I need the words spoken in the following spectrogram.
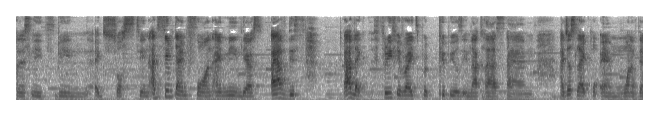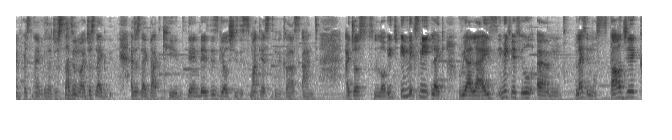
honestly, it's been exhausting. At the same time, fun. I mean, there's I have this. I have like three favorite pupils in that class. Um, I just like um, one of them personally because I just I don't know I just like I just like that kid. Then there's this girl she's the smartest in the class and I just love it. It makes me like realize. It makes me feel um will nostalgic,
